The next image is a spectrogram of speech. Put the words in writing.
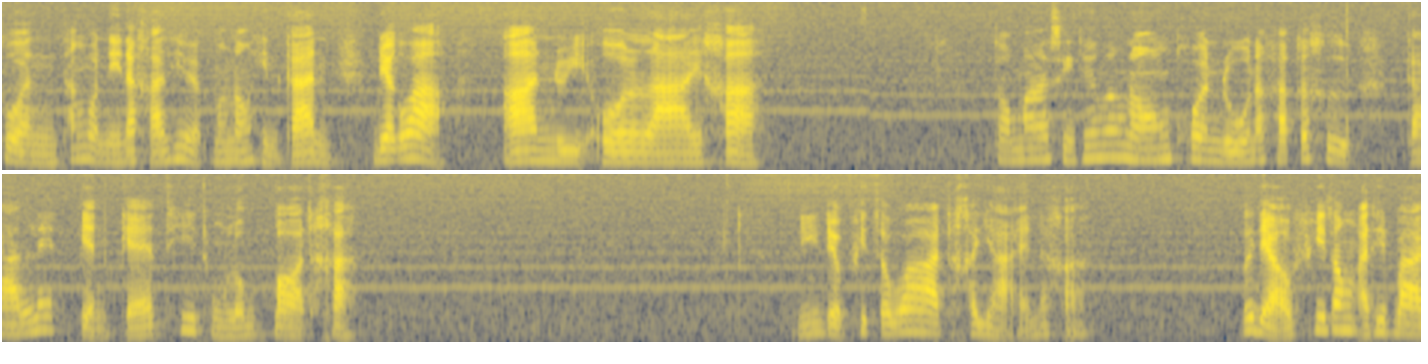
ส่วนทั้งหมดนี้นะคะที่แบบน้องๆเห็นกัน เรียกว่าอันวิโอไลค่ะ ต่อมาสิ่งที่น้องๆควรรู้นะคะก็คือการแลกเปลี่ยนแก๊สที่ถุงลมปอดค่ะ นี่เดี๋ยวพี่จะวาดขยายนะคะ อเดี๋ยวพี่ต้องอธิบาย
